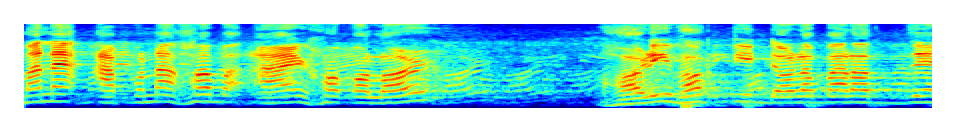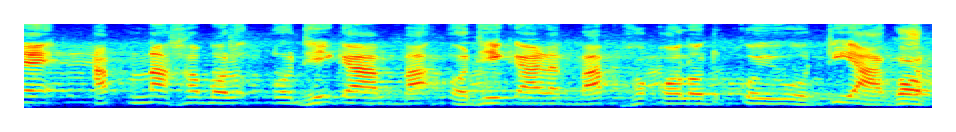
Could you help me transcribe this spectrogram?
মানে আপোনা সব আইসকলৰ হৰিভক্তি দৰবাৰত যে আপোনা সবৰ অধিকাৰ বা অধিকাৰ বাপসকলতকৈও অতি আগত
